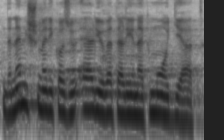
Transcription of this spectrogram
de nem ismerik az ő eljövetelének módját.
